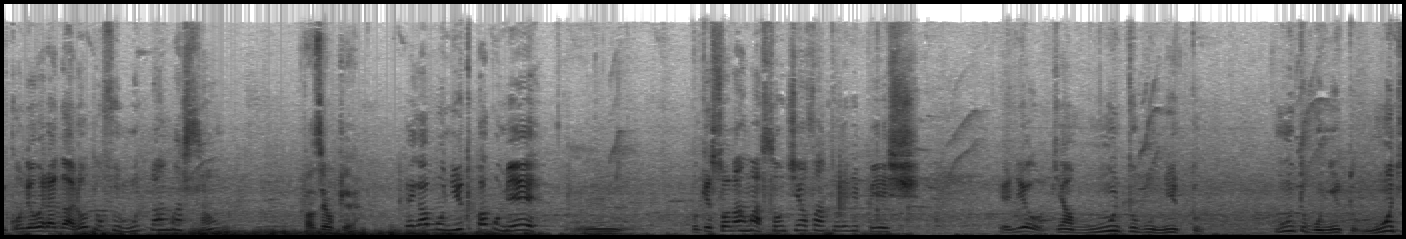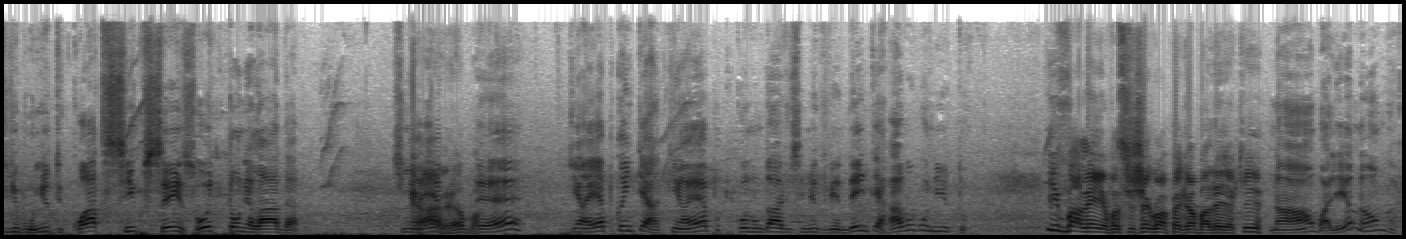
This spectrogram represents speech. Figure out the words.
E quando eu era garoto eu fui muito na armação. Fazer o quê? Pegar bonito pra comer. Porque só na armação tinha fartura de peixe. Entendeu? Tinha muito bonito. Muito bonito. Um monte de bonito de 4, 5, 6, 8 toneladas. Tinha Caramba! Época, é. Tinha época enterra, tinha época que quando não dava vencimento vender, enterrava o bonito. E baleia, você chegou a pegar baleia aqui? Não, baleia não, cara.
